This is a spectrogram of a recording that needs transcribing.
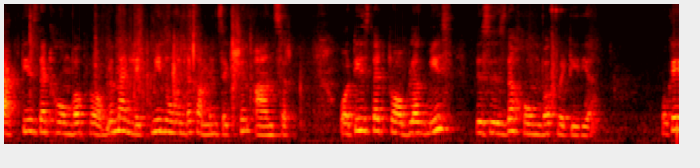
practice that homework problem and let me know in the comment section answer what is that problem means this is the homework material ఓకే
